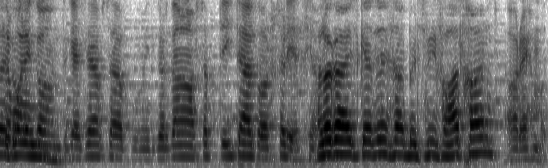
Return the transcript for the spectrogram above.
अस्सलाम तो कैसे आप सब? उम्मीद करता हूँ आप सब ठीक ठाक और खैरियत से हेलो गाइस कैसे हैं सब? इट्स मी फात खान और Ahmad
